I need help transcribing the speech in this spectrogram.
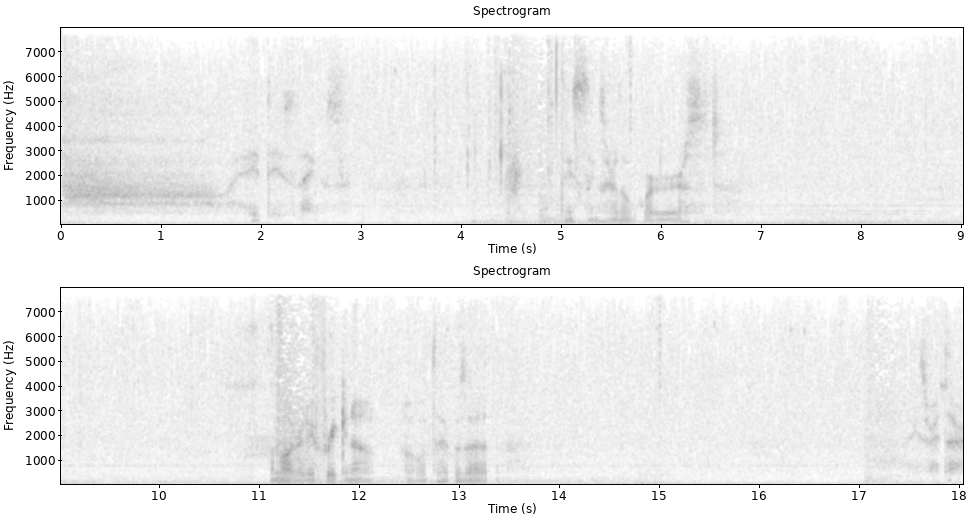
I hate these things. These things are the worst. I'm already freaking out. Oh, what the heck was that? He's right there.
